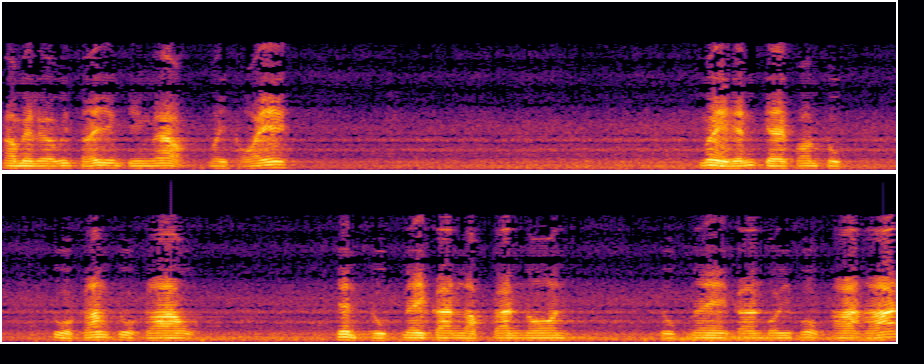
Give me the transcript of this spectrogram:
ถ้าไม่เลือวิสัยจริงๆแล้ว ไม่ถอย ไม่เห็นแก่ความสุขชั่วครั้งชั่วคราว เช่นสุขในการหลับการนอน สุขในการบริโภคอาหาร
